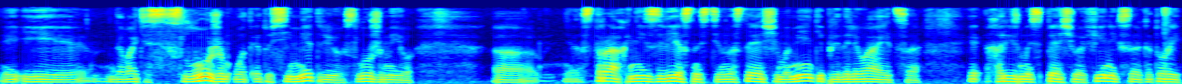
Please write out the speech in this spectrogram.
И, и давайте сложим вот эту симметрию, сложим ее. Э, страх неизвестности в настоящем моменте преодолевается э, харизмой спящего феникса, который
